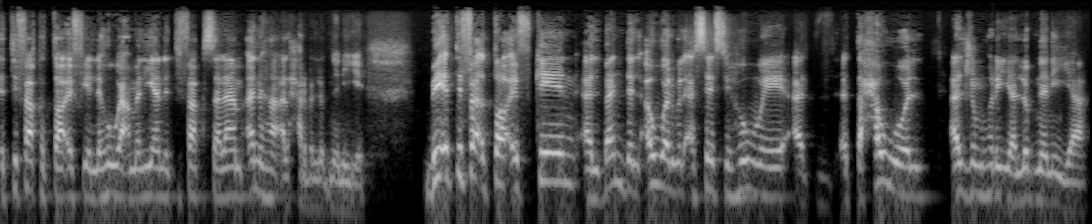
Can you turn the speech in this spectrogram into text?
اتفاق الطائفي اللي هو عمليا اتفاق سلام أنهى الحرب اللبنانية. باتفاق الطائف كان البند الأول والأساسي هو التحول الجمهورية اللبنانية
